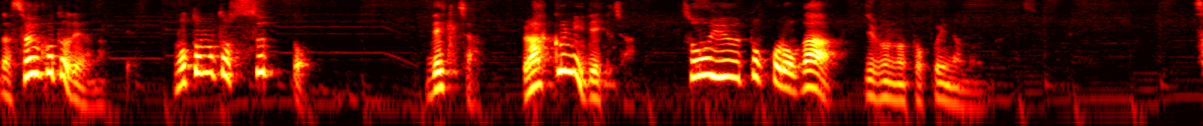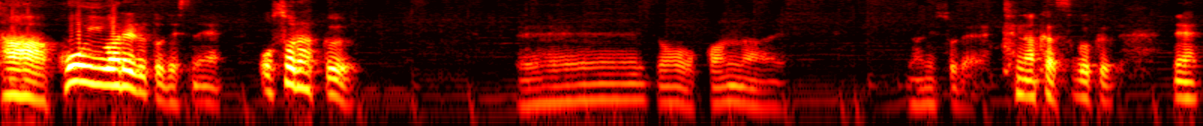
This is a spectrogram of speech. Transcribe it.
だそういうことではなくて、もともとスッとできちゃう。楽にできちゃう。そういうところが自分の得意なものなんです。さあ、こう言われるとですね、おそらく、えー、じゃあわかんない。何それ ってなんかすごくね、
